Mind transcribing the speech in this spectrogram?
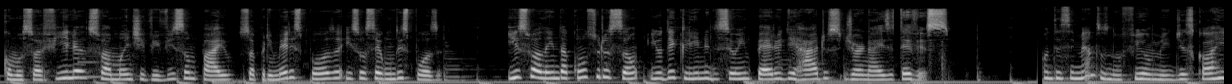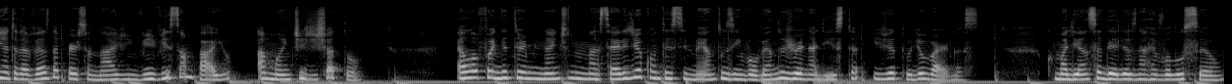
como sua filha, sua amante Vivi Sampaio, sua primeira esposa e sua segunda esposa. Isso além da construção e o declínio de seu império de rádios, jornais e TVs. Acontecimentos no filme discorrem através da personagem Vivi Sampaio, amante de Chateau. Ela foi determinante numa série de acontecimentos envolvendo o jornalista e Getúlio Vargas como a aliança deles na Revolução,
